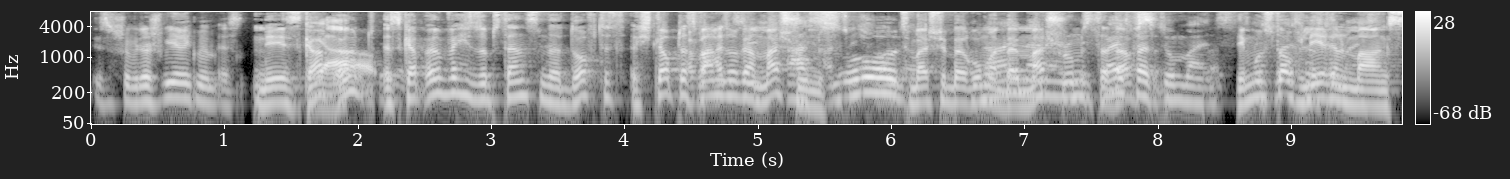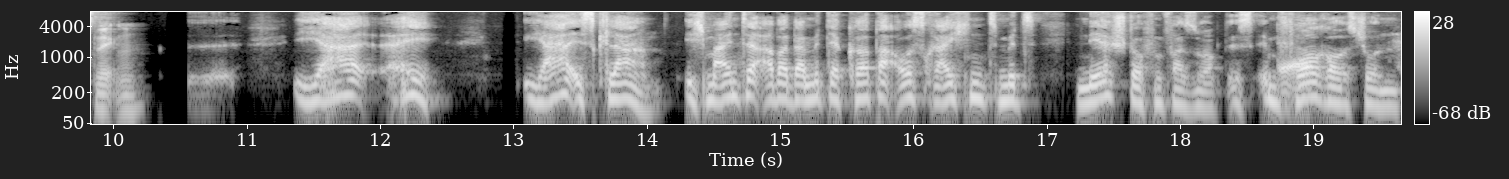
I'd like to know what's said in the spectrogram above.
ist es schon wieder schwierig mit dem Essen. Nee, es gab, Ja. irgend, es gab irgendwelche Substanzen, da durftest, ich glaube, das Aber waren sogar sich- Mushrooms. so. Zum Beispiel bei Roman, Nein, bei nein, nein, Mushrooms, ich da weiß, was darfst du meinst. den musst du weiß, auf was du leeren. Magen snacken. Ja, hey, ja, ist klar. Ich meinte aber, damit der Körper ausreichend mit Nährstoffen versorgt ist, im Ja. Voraus schon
